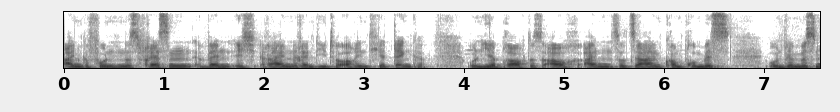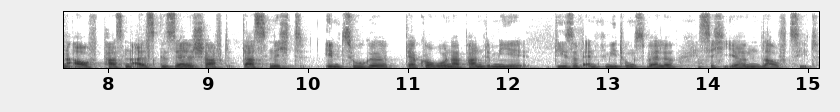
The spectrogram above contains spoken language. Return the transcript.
ein gefundenes Fressen, wenn ich rein renditeorientiert denke. Und hier braucht es auch einen sozialen Kompromiss, und wir müssen aufpassen als Gesellschaft, dass nicht im Zuge der Corona-Pandemie diese Entmietungswelle sich ihren Lauf zieht.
